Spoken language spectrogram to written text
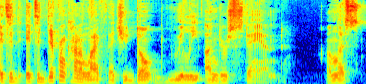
it's a, it's a different kind of life that you don't really understand unless,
